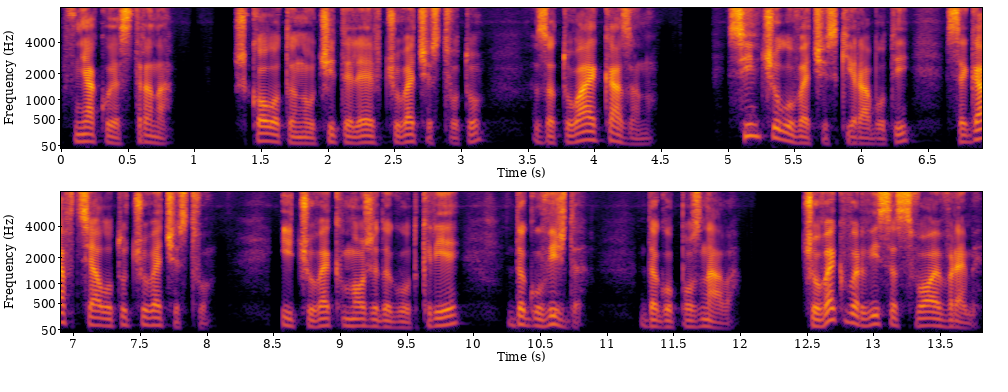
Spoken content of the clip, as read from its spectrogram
в някоя страна. Школата на учителя е в човечеството, за това е казано. Син човечески работи, сега в цялото човечество. И човек може да го открие, да го вижда, да го познава. Човек върви със свое време.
